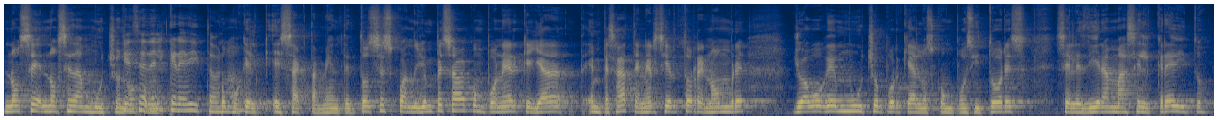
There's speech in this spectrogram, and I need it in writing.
no se, no se da mucho. Que se dé el crédito. Como que exactamente. Entonces, cuando yo empezaba a componer, que ya empezaba a tener cierto renombre, yo abogué mucho porque a los compositores se les diera más el crédito.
